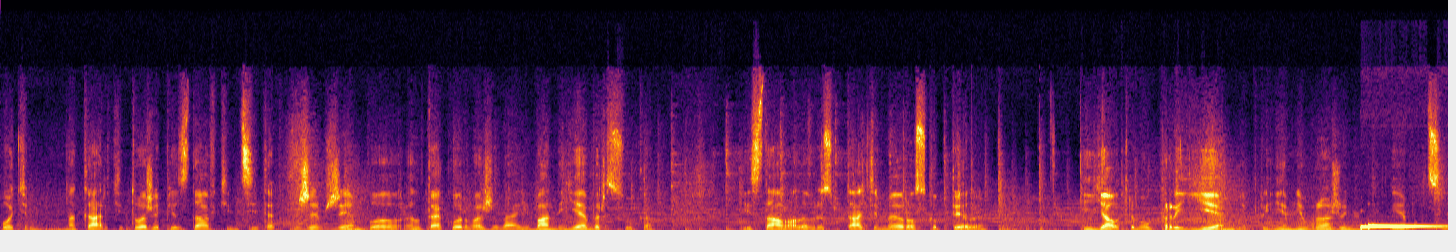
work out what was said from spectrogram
Потім на карті теж пізда, в кінці так жим-жим, бо ЛТ курва живе, їбаний єбер, сука. І став, але в результаті ми розкоптили. І я отримав приємні, приємні враження емоції.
